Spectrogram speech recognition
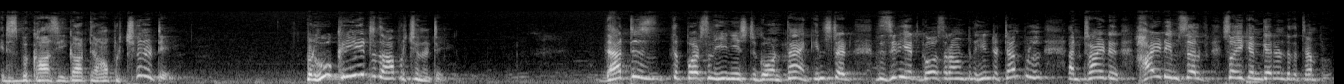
It is because he got the opportunity. But who created the opportunity? That is the person he needs to go and thank. Instead, this idiot goes around to the Hindu temple and trying to hide himself so he can get into the temple.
